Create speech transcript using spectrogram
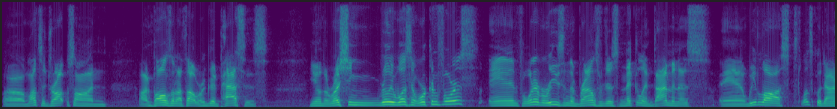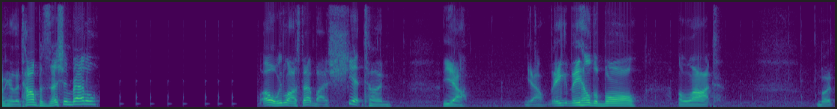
Uh, lots of drops on on balls that I thought were good passes. You know, the rushing really wasn't working for us, and for whatever reason, the Browns were just nickel and diming us, and we lost. Let's go down here. The town possession battle. Oh, we lost that by a shit ton. Yeah, yeah. They they held the ball a lot, but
